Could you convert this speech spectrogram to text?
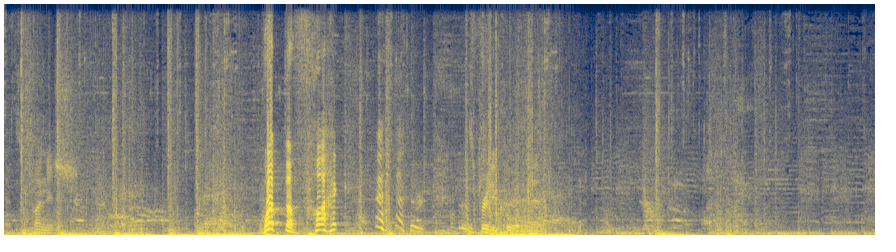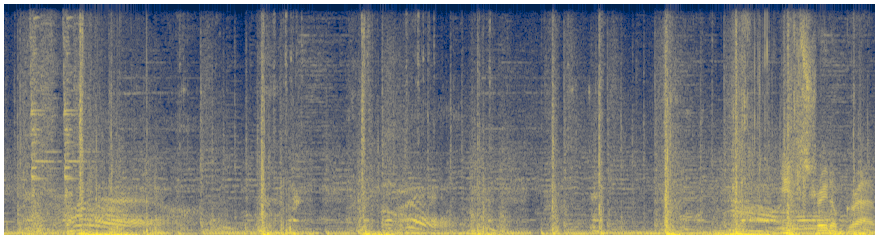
That's punish. What the fuck? this is pretty cool, man. Straight up grab.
